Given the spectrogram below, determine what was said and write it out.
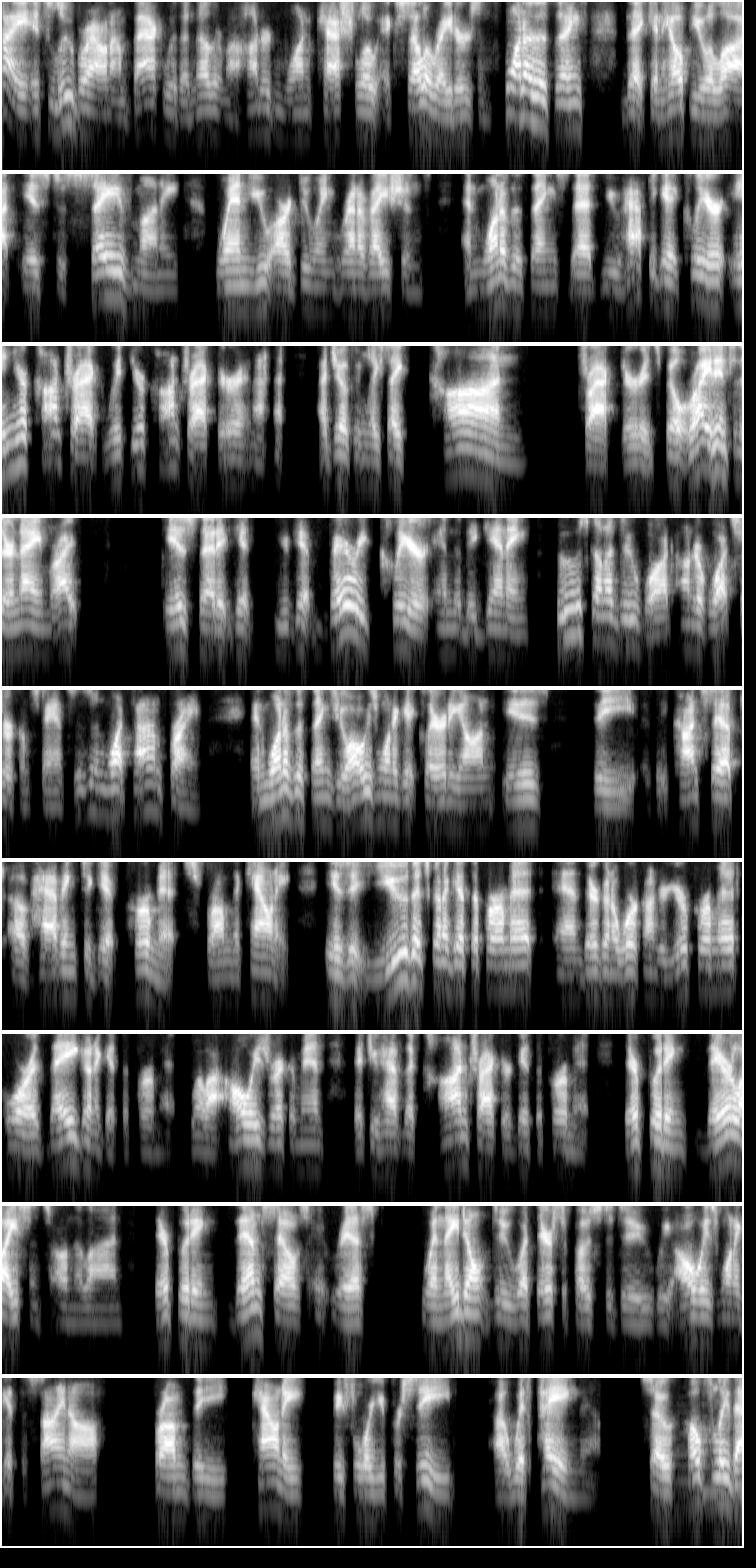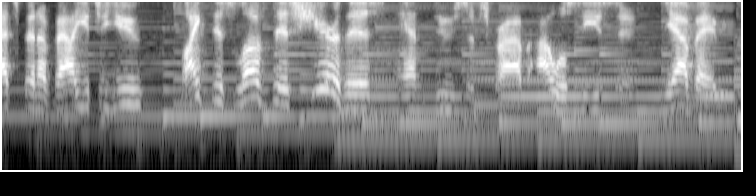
Hi, it's Lou Brown. I'm back with another my 101 cash flow accelerators. And one of the things that can help you a lot is to save money when you are doing renovations. And one of the things that you have to get clear in your contract with your contractor, and I, I jokingly say contractor, it's built right into their name, right? Is that it get you get very clear in the beginning who's going to do what under what circumstances and what time frame. And one of the things you always want to get clarity on is the, the concept of having to get permits from the county. Is it you that's going to get the permit and they're going to work under your permit or are they going to get the permit? Well, I always recommend that you have the contractor get the permit. They're putting their license on the line. They're putting themselves at risk when they don't do what they're supposed to do, we always want to get the sign off from the county before you proceed uh, with paying them. So hopefully that's been of value to you. Like this, love this, share this, and do subscribe. I will see you soon. Yeah, baby.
